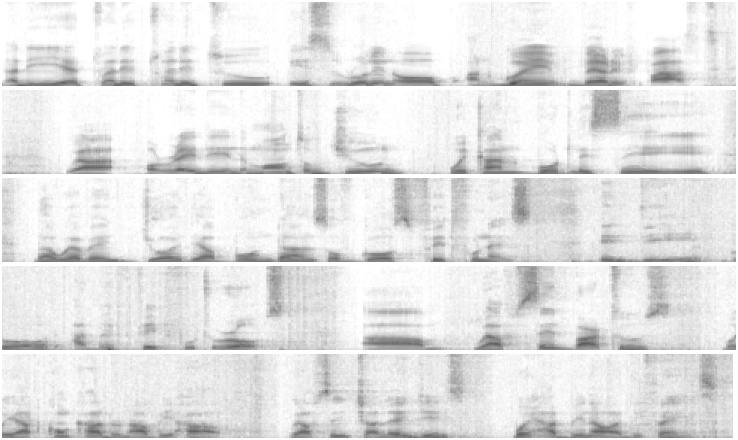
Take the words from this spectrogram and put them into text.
that the year 2022 is rolling up and going very fast. We are already in the month of June. We can boldly say that we have enjoyed the abundance of God's faithfulness. Indeed, God has been faithful to us. Um, we have seen battles, but He had conquered on our behalf. We have seen challenges, but He had been our defense.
